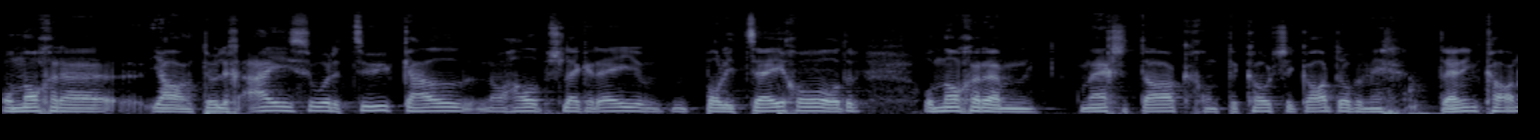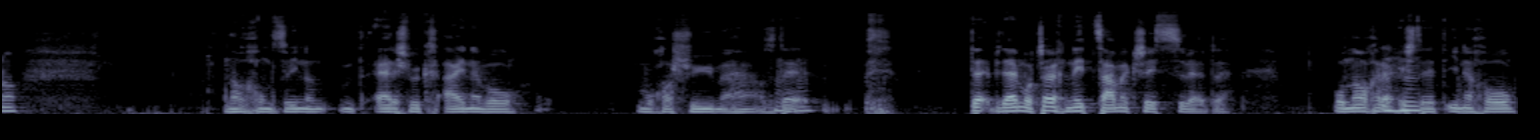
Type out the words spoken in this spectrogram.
und nachher, äh, ja, natürlich ein sauer Zeug, gell, noch halbe Schlägerei und die Polizei gekommen, oder? Und nachher, ähm, am nächsten Tag kommt der Coach in die Garderobe, wir Training noch. Und nachher kommt so rein und, und er ist wirklich einer, der wo kann schäumen kann. Also der, der, bei dem willst du eigentlich nicht zusammengeschissen werden. Und nachher Mhm. ist er dort reingekommen,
